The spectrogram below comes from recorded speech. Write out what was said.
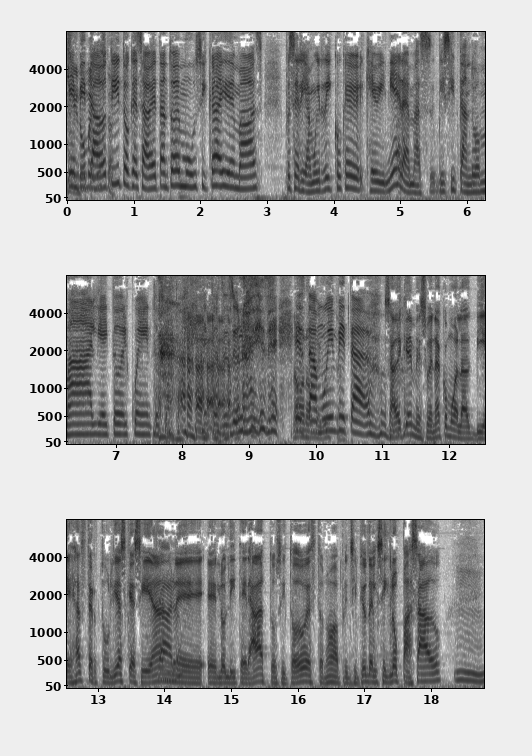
sí. no Invitado. Tito, que sabe tanto de música y demás, pues sería muy rico que, que viniera, además visitando a Amalia y todo el cuento. Entonces uno dice, No, está muy gusta. invitado. ¿Sabe que me suena como a las viejas tertulias que hacían Claro. eh, eh, los literatos y todo esto, ¿no? A principios del siglo pasado, Mm.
